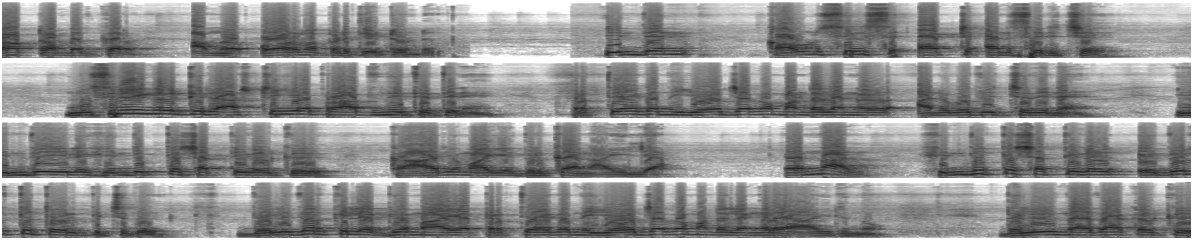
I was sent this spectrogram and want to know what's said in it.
ഡോക്ടർ അംബേദ്കർ അന്ന് ഓർമ്മപ്പെടുത്തിയിട്ടുണ്ട്. ഇന്ത്യൻ കൗൺസിൽസ് ആക്ട് അനുസരിച്ച് മുസ്ലിങ്ങൾക്ക് രാഷ്ട്രീയ പ്രാതിനിധ്യത്തിന് പ്രത്യേക നിയോജക മണ്ഡലങ്ങൾ അനുവദിച്ചതിന് ഇന്ത്യയിലെ ഹിന്ദുത്വ ശക്തികൾക്ക് കാര്യമായി എതിർക്കാനായില്ല. എന്നാൽ ഹിന്ദുത്വ ശക്തികൾ എതിർത്ത് തോൽപ്പിച്ചത് ദലിതർക്ക് ലഭ്യമായ പ്രത്യേക നിയോജക മണ്ഡലങ്ങളെ ആയിരുന്നു. ദലിത് നേതാക്കൾക്ക്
